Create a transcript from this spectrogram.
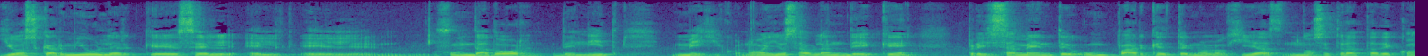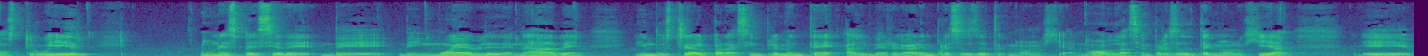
y Oscar Müller, que es el, el fundador de NIT México. ¿no? Ellos hablan de que precisamente un parque de tecnologías no se trata de construir una especie de, inmueble, de nave industrial para simplemente albergar empresas de tecnología. ¿no? Las empresas de tecnología, eh,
